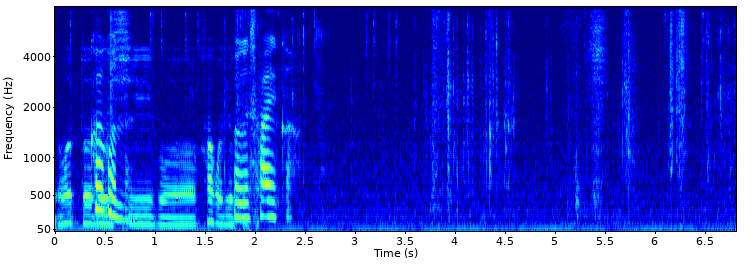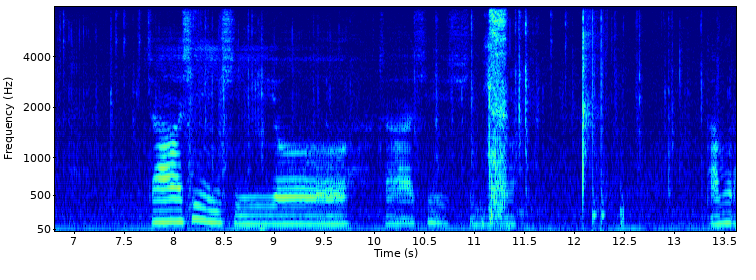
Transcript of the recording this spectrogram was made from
이것도 카고는? 드시고, 카고 줄게. 여기 사이가. 자시시여 자시시여 다물어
